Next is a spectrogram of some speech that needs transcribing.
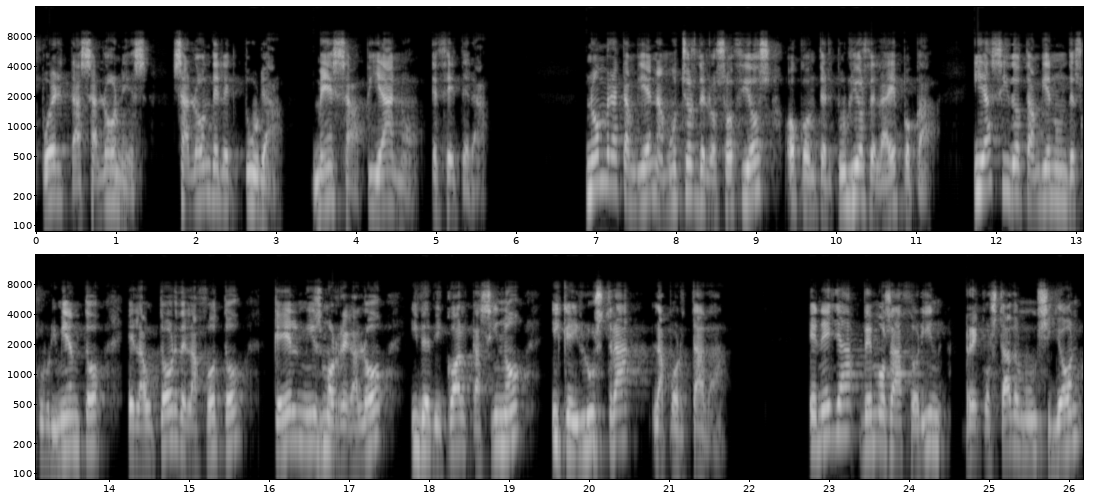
puertas, salones, salón de lectura, mesa, piano, etc. Nombra también a muchos de los socios o contertulios de la época y ha sido también un descubrimiento el autor de la foto que él mismo regaló y dedicó al casino y que ilustra la portada. En ella vemos a Azorín recostado en un sillón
